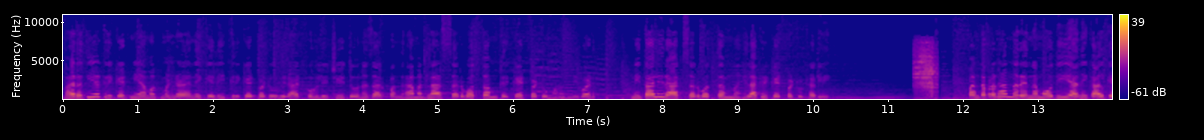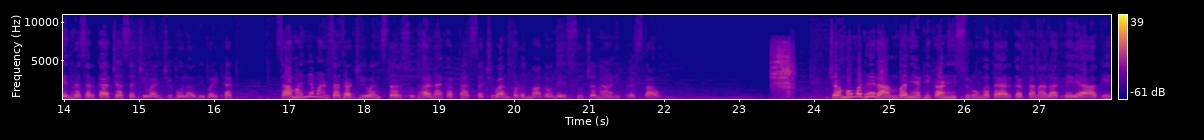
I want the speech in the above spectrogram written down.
भारतीय क्रिकेट नियामक मंडळाने केली क्रिकेटपटू विराट कोहलीची दोन हजार पंधरा मधला सर्वोत्तम क्रिकेटपटू म्हणून निवड. मिताली राज सर्वोत्तम महिला क्रिकेटपटू ठरली. पंतप्रधान नरेंद्र मोदी यांनी काल केंद्र सरकारच्या सचिवांची बोलावली बैठक. सामान्य माणसाचा जीवनस्तर सुधारण्याकरता सचिवांकडून मागवले सूचना आणि प्रस्ताव. जम्मूमध्ये रामबन या ठिकाणी सुरुंग तयार करताना लागलेल्या आगीत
